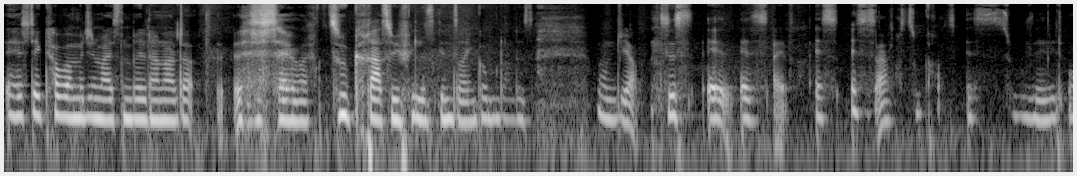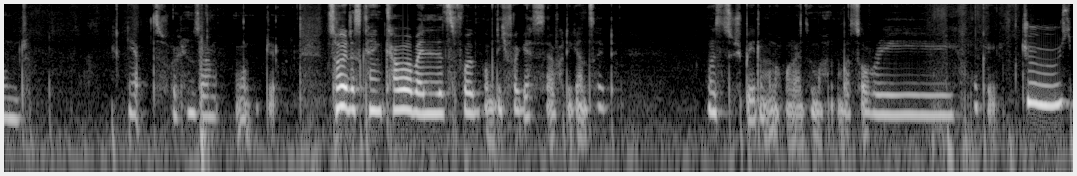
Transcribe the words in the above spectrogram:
Hashtag Cover mit den meisten Bildern, Alter. Es ist einfach zu krass, wie viele Skins reinkommen und alles. Und ja, es ist, äh, es ist einfach, es, es ist einfach zu krass. Es ist zu wild und ja, das wollte ich schon sagen. Und ja. Sorry, dass kein Cover bei den letzten Folgen kommt. Ich vergesse es einfach die ganze Zeit. Es ist zu spät, um nochmal reinzumachen. Aber sorry. Okay. Tschüss.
